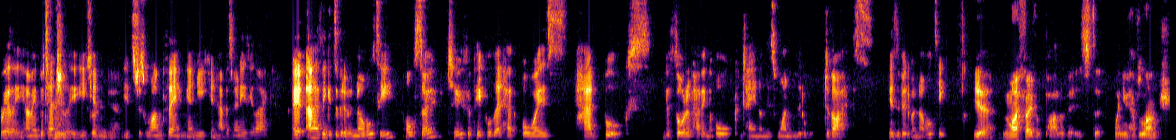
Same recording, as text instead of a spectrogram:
really. I mean, potentially you can. Hmm, exactly, yeah. It's just one thing, and you can have as many as you like. It, and I think it's a bit of a novelty, also, too, for people that have always had books. The thought of having it all contained on this one little device is a bit of a novelty. Yeah, my favourite part of it is that when you have lunch,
